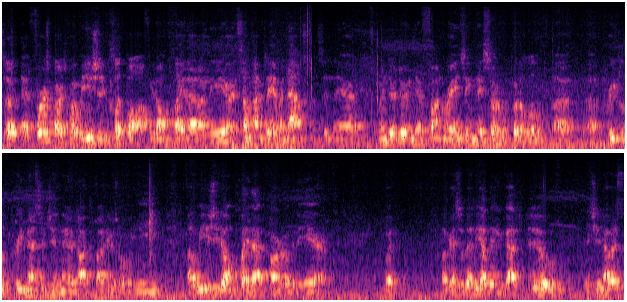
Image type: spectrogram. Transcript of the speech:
So that first part is what we usually clip off. We don't play that on the air. Sometimes they have announcements in there. When they're doing their fundraising, they sort of put a little uh, uh, pre- pre-message in there, talks about here's what we need. Uh, We usually don't play that part over the air. But, okay, so then the other thing you've got to do is you notice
